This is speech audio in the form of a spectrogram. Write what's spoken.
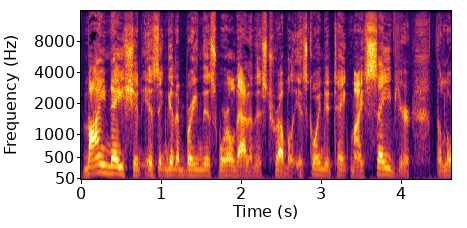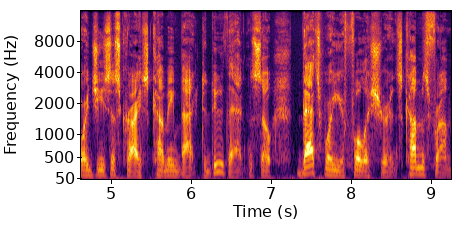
My nation isn't going to bring this world out of this trouble. It's going to take my Savior, the Lord Jesus Christ, coming back to do that. And so that's where your full assurance comes from.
